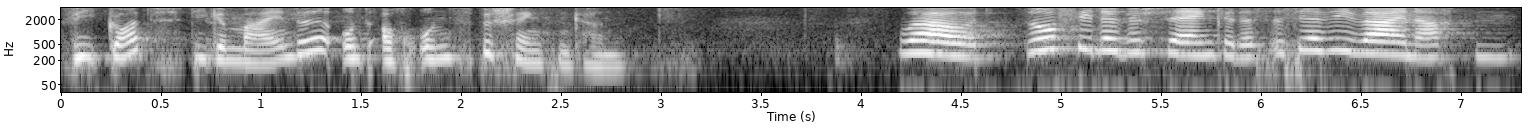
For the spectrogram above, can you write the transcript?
wie Gott die Gemeinde und auch uns beschenken kann. Wow, so viele Geschenke, das ist ja wie Weihnachten.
